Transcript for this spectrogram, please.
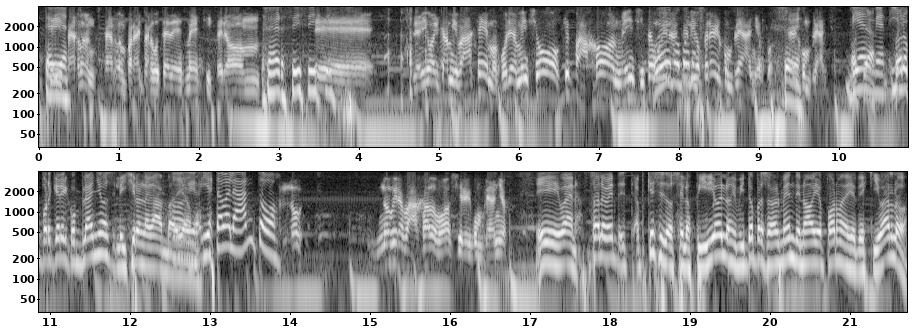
Está Sí, bien. perdón, perdón, por ahí para ustedes es Messi, pero... mm, Claro, sí, sí, sí. eh, le digo al Cami, bajemos. Julio me dice, oh, qué pajón. Me dice, está muy Bueno, bien. Digo, pero es el cumpleaños, pues. Sí. Es el cumpleaños. O Bien, sea, bien. Solo porque era el cumpleaños le hicieron la gamba, Obvio. digamos. ¿Y estaba la Anto? No, no hubiera bajado vos si era el cumpleaños. Y bueno, solamente, qué sé yo, se los pidió, los invitó personalmente, no había forma de, de esquivarlo.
